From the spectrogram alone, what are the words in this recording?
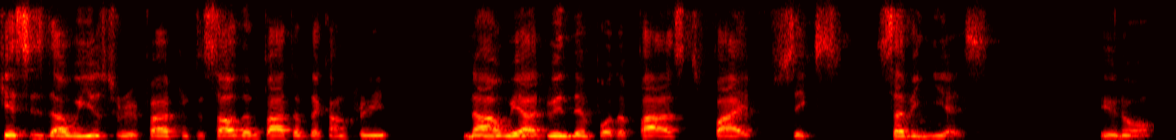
Cases that we used to refer to the southern part of the country, now we are doing them for the past five, six, seven years. You know,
